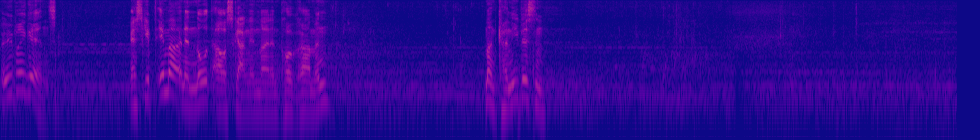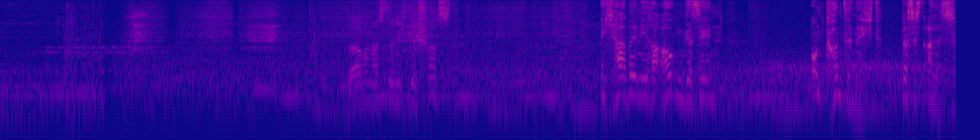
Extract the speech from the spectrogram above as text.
Übrigens, es gibt immer einen Notausgang in meinen Programmen. Man kann nie wissen. Warum hast du nicht geschossen? Ich habe in ihre Augen gesehen und konnte nicht. Das ist alles.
